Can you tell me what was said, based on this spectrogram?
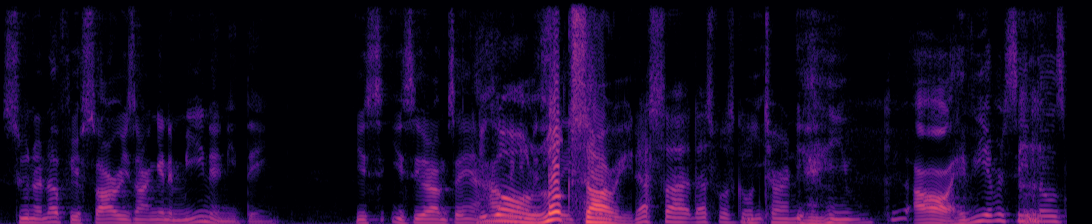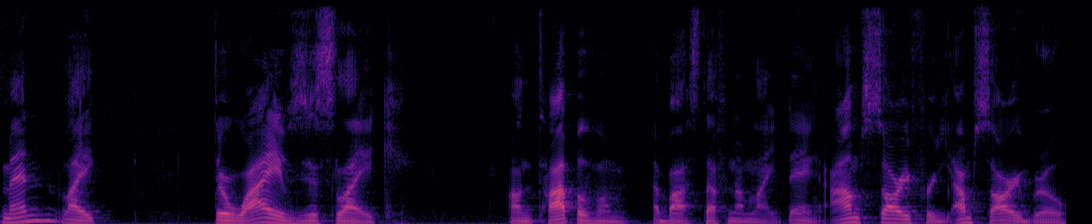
soon enough your sorries aren't going to mean anything. You see, you see what I'm saying? You're gonna look sorry. That's uh, that's what's gonna you- turn. you, oh, have you ever seen those men like their wives just like on top of them about stuff, and I'm like, dang, I'm sorry for you. I'm sorry, bro.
